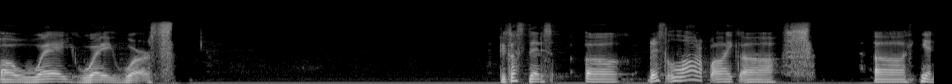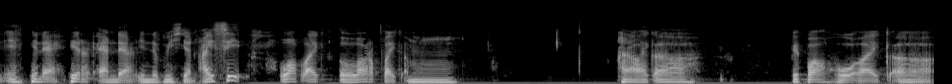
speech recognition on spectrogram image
uh, way way worse. Because there's uh there's a lot of like uh uh here and here, here and there in the mission. I see a lot of, like a lot of like um kind of like uh people who like uh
